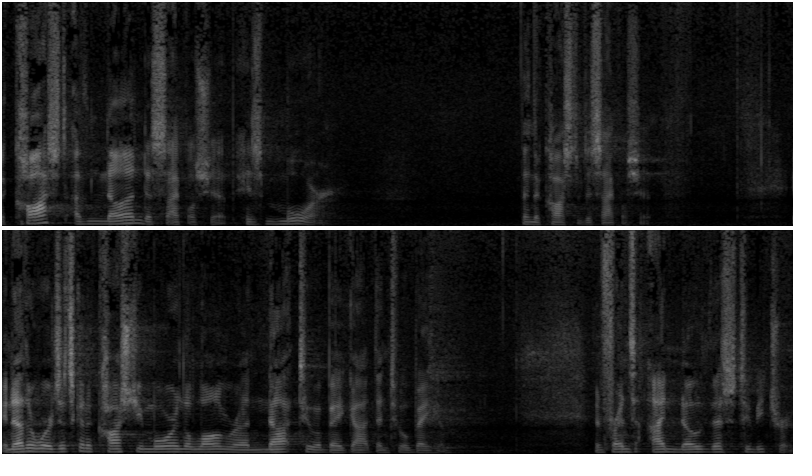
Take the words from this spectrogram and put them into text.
The cost of non discipleship is more than the cost of discipleship. In other words, it's going to cost you more in the long run not to obey God than to obey Him. And friends, I know this to be true.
